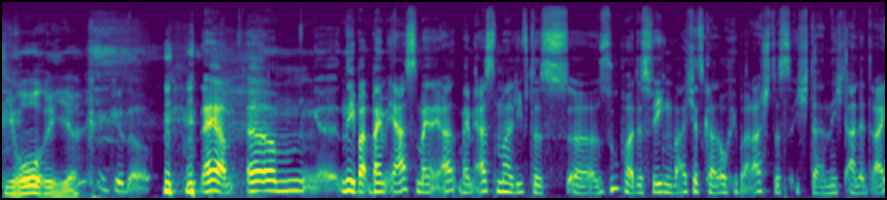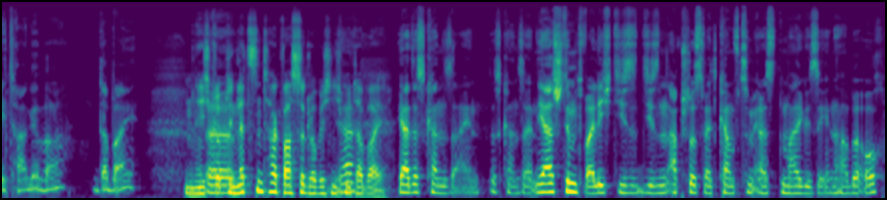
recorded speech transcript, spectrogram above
Die Rohre hier. Genau. Naja, ähm, nee, beim ersten, beim ersten Mal lief das äh, super. Deswegen war ich jetzt gerade auch überrascht, dass ich da nicht alle drei Tage war dabei. Nee, ich glaube, äh, den letzten Tag warst du, glaube ich, nicht ja, mit dabei. Ja, das kann sein. Das kann sein. Ja, stimmt, weil ich diese, diesen Abschlusswettkampf zum ersten Mal gesehen habe auch.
